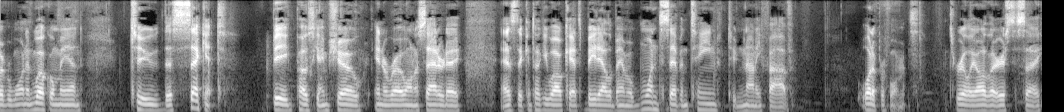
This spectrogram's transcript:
everyone, and welcome in to the second big post-game show in a row on a Saturday as the Kentucky Wildcats beat Alabama 117 to 95. What a performance. It's really all there is to say.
